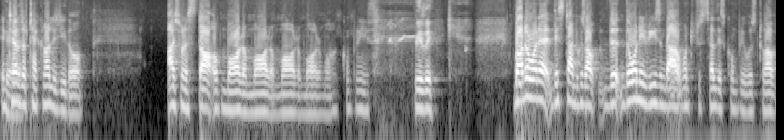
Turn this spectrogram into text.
In terms of technology, though, I just want to start up more and more and more and more and more companies. Really? But I don't want to this time because I, the the only reason that I wanted to sell this company was to have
